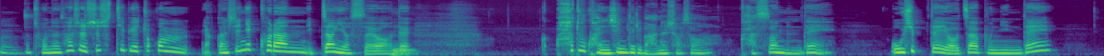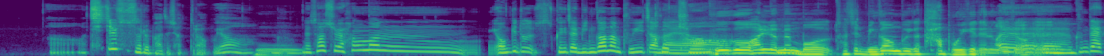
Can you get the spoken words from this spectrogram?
음. 저는 사실 CCTV에 조금 약간 시니컬한 입장이었어요. 근데 음. 하도 관심들이 많으셔서 갔었는데 50대 여자분인데 어, 치질 수술을 받으셨더라고요. 음. 근데 사실 항문 여기도 굉장히 민감한 부위잖아요. 그렇죠. 그거 하려면 뭐 사실 민감한 부위가 다 보이게 되는 거죠. 예, 예, 예. 예. 근데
